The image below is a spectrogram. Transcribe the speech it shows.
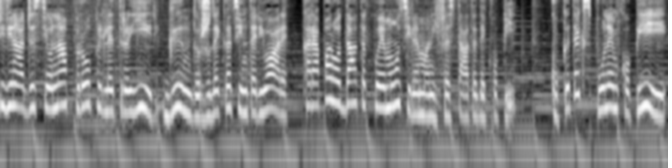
ci din a gestiona propriile trăiri, gânduri, judecăți interioare care apar odată cu emoțiile manifestate de copii. Cu cât expunem copiii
